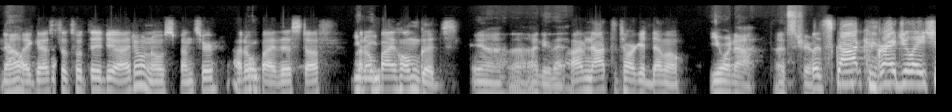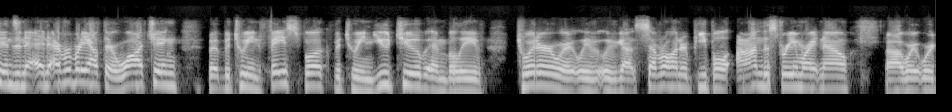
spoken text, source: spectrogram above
No, I guess that's what they do. I don't know, Spencer. I don't buy this stuff. You I don't buy home goods. Yeah, uh, I do that. I'm not the target demo. You are not. That's true. But Scott, congratulations, and, and everybody out there watching. But between Facebook, between YouTube, and believe Twitter, we we've we've got several hundred people on the stream right now. Uh, we're we're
